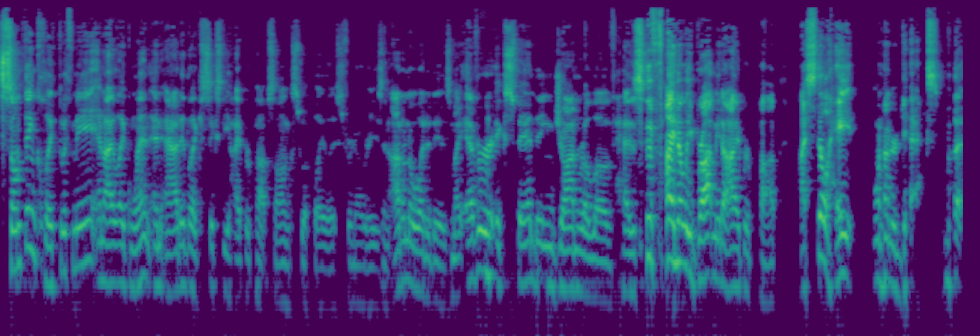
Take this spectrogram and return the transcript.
Something clicked with me, and I like went and added like 60 hyperpop songs to a playlist for no reason. I don't know what it is. My ever expanding genre love has finally brought me to hyperpop. I still hate 100 gecs, but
